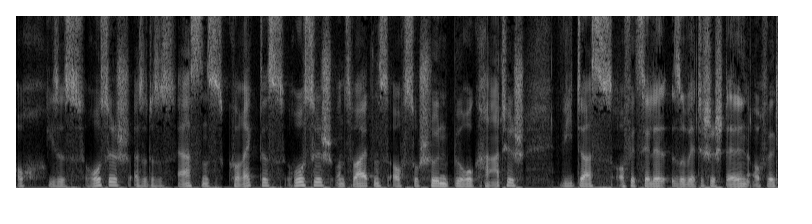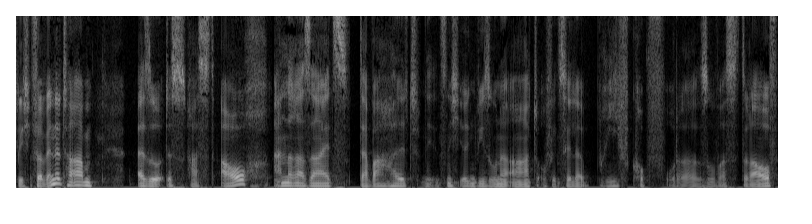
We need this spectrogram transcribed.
Auch dieses Russisch, also das ist erstens korrektes Russisch und zweitens auch so schön bürokratisch, wie das offizielle sowjetische Stellen auch wirklich verwendet haben. Also das passt auch. Andererseits, da war halt jetzt nicht irgendwie so eine Art offizieller Briefkopf oder sowas drauf.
